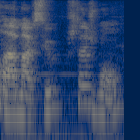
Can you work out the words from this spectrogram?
Olá, Márcio, estás bom?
